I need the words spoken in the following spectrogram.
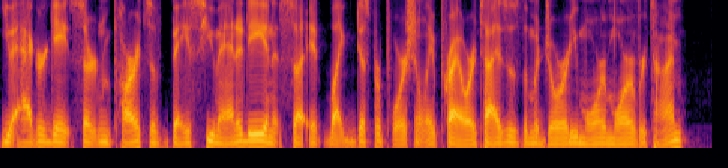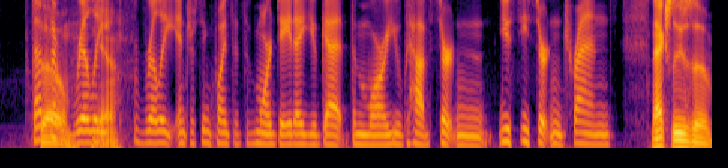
you aggregate certain parts of base humanity and it's it like disproportionately prioritizes the majority more and more over time? That's So, a really, yeah. really interesting point that the more data you get, the more you have certain, you see certain trends. And actually, there's a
